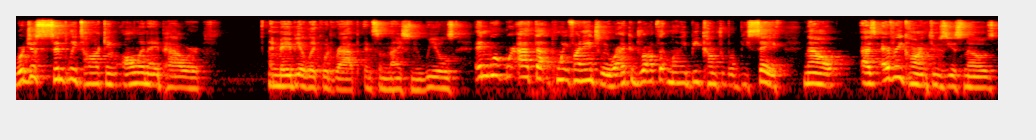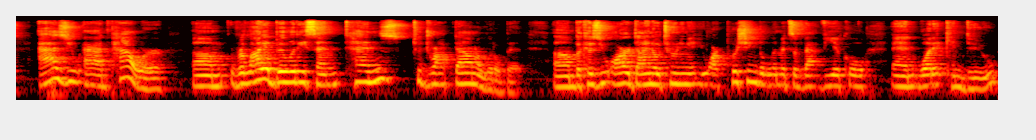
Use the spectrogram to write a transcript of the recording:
We're just simply talking all NA power and maybe a liquid wrap and some nice new wheels. And we're, we're at that point financially where I could drop that money, be comfortable, be safe. Now, as every car enthusiast knows, as you add power, um, reliability send, tends to drop down a little bit um, because you are dyno tuning it, you are pushing the limits of that vehicle and what it can do.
